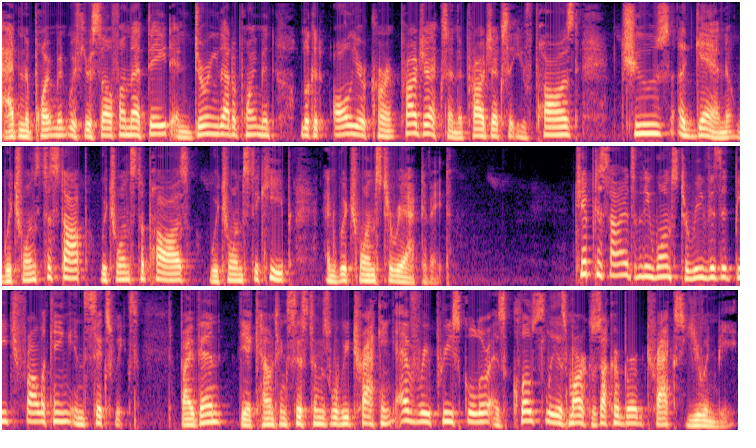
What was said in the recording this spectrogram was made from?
Add an appointment with yourself on that date, and during that appointment, look at all your current projects and the projects that you've paused. Choose again which ones to stop, which ones to pause, which ones to keep, and which ones to reactivate. Chip decides that he wants to revisit beach frolicking in six weeks. By then, the accounting systems will be tracking every preschooler as closely as Mark Zuckerberg tracks you and me.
